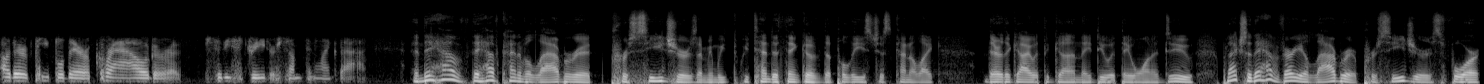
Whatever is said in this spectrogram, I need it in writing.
other people there, a crowd or a city street or something like that and they have they have kind of elaborate procedures. I mean, we we tend to think of the police just kind of like they're the guy with the gun, they do what they want to do, but actually they have very elaborate procedures for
